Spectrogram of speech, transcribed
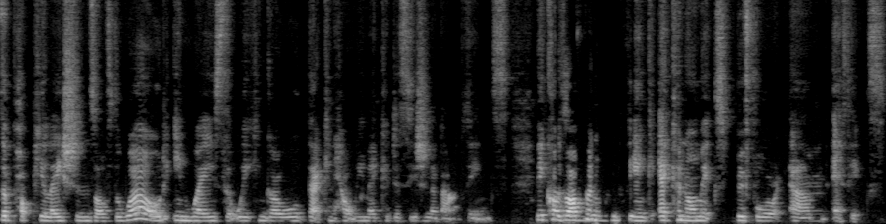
the populations of the world in ways that we can go, well, that can help me make a decision about things. Because often mm-hmm. we think economics before um, ethics.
